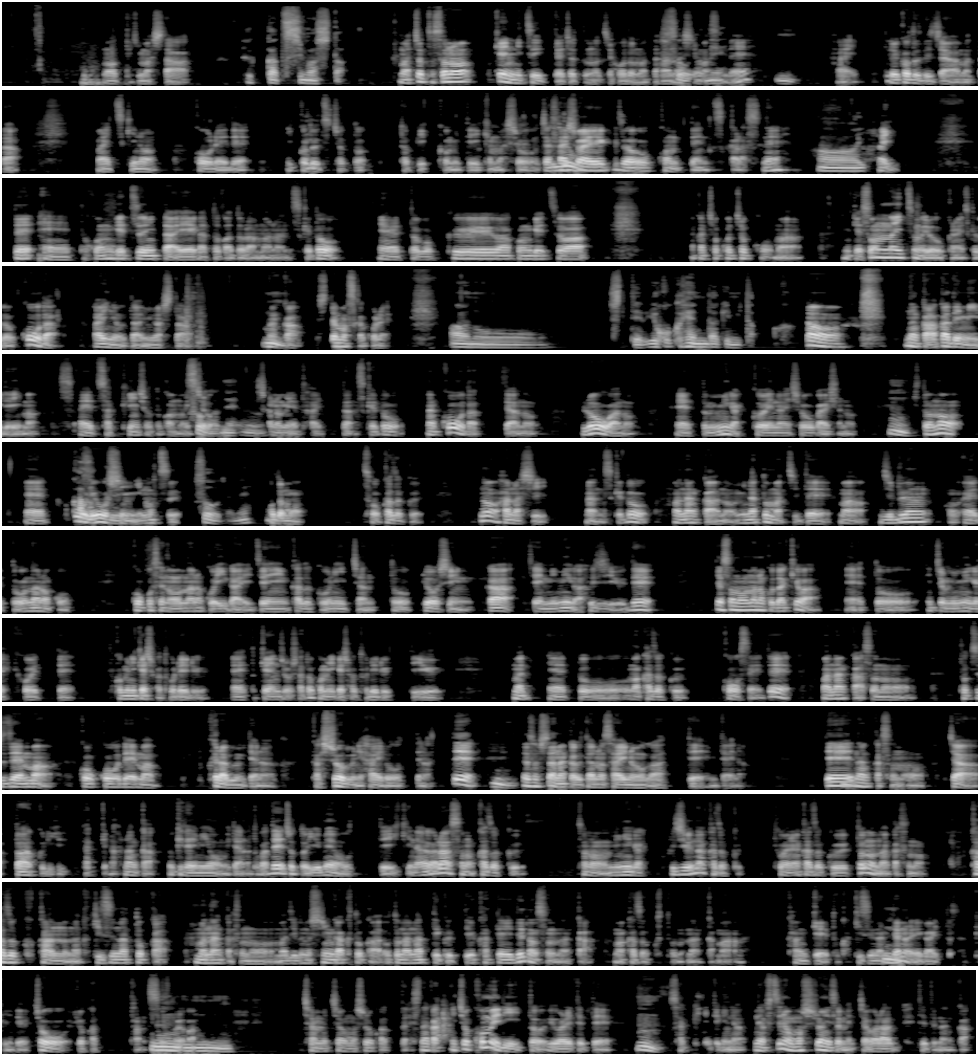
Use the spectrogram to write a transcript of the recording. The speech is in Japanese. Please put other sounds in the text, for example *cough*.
戻ってきました。復活しました。まあ、ちょっとその件についてはちょっと後ほどまた話しますそうね。うん。はい。ということで、じゃあまた毎月の恒例で一個ずつちょっとトピックを見ていきましょう。じゃあ最初は映像コンテンツからですね。はーい。はい。で、えっ、と、今月見た映画とかドラマなんですけど、えっ、と、僕は今月は、なんかちょこちょこ、まあ、見て、そんないつもよくないですけど、コーダ愛の歌見ました。うなん、か、知ってますか、これ。あのー知ってる。予告編だけ見た。ああ、なんかアカデミーで今、えーと作品賞とかも一応ね。うん。しかノミネート入ったんですけど、なんかコーダってあの、ローアの、えっと耳が聞こえない障害者のうん。人の、えー家族を両親に持つそうだね。子供、そう、家族の話なんですけど、まあ、なんかあの港町で、まあ、自分、えっと女の子、高校生の女の子以外全員家族、お兄ちゃんと両親が全員耳が不自由で、で、その女の子だけは、えっと一応耳が聞こえて、コミュニケーションが取れる、えっと健常者とコミュニケーションが取れるっていう、まあ、えっとまあ、家族構成で、まあ、なんかその、突然、まあ、高校で、まあ、クラブみたいな合唱部に入ろうってなって、うん。でそしたらなんか歌の才能があって、みたいな。で、うんなんかその、じゃあ、バークリーだっけな、なんか受けてみようみたいなとかで、ちょっと夢を追っていきながら、その家族、その耳が不自由な家族、聞こえない家族とのなんかその、家族間のなんか絆とか、まあなんかその、まあ自分の進学とか大人になっていくっていう過程でのそのなんか、まあ家族とのなんかまあ、関係とか絆みたいなのを描いた作品で、超良かったんですよ、これは。めうん。ちゃめちゃ面白かったです。なんか一応コメディと言われてて、うん。作品的には。ね、普通に面白いんですよ。めっちゃ笑ってて、なんか、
